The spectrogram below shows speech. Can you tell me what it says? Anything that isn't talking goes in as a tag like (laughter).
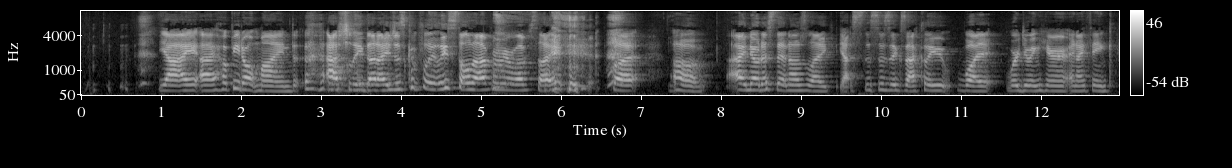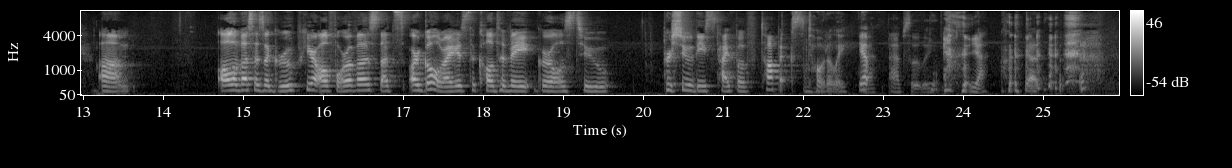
Yeah, I, I hope you don't mind, (laughs) Ashley, that I just completely stole that from your website. (laughs) but um, I noticed it and I was like, yes, this is exactly what we're doing here. And I think um, all of us as a group here, all four of us, that's our goal, right? Is to cultivate girls to pursue these type of topics. Totally. Yep. Yeah, absolutely. (laughs) yeah. yeah.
